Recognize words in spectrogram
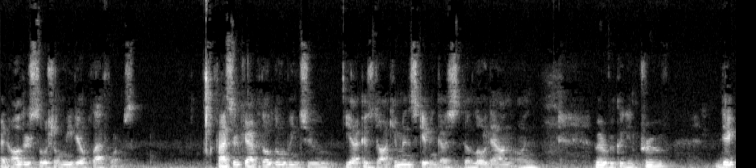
and other social media platforms. FasterCapital dove into Yaca's documents, giving us the lowdown on where we could improve. They,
